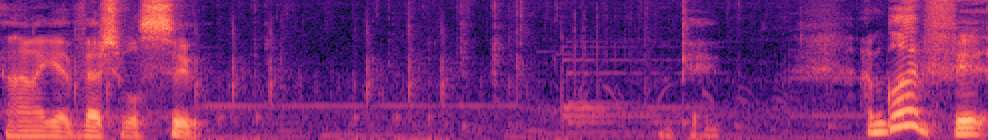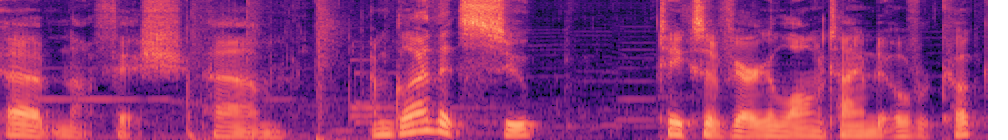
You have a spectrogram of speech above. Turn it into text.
and then I get vegetable soup. Okay. I'm glad uh, not fish. Um, I'm glad that soup takes a very long time to overcook.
